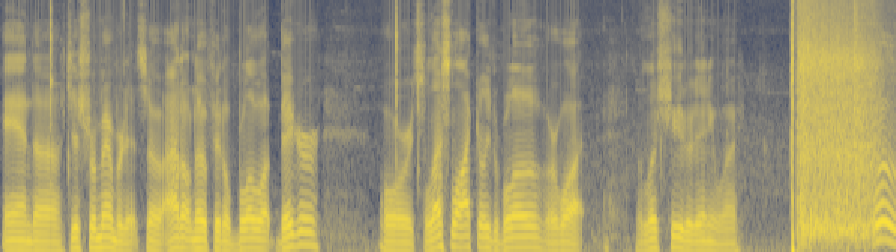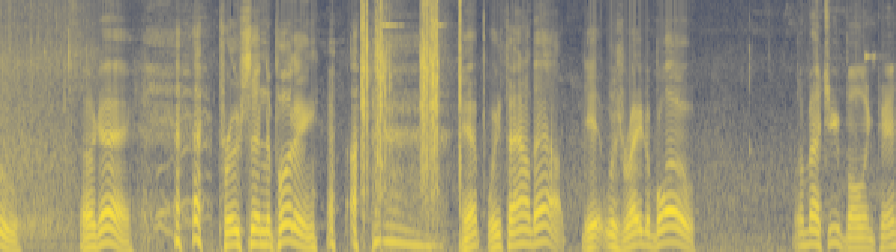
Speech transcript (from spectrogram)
and uh, just remembered it. So I don't know if it'll blow up bigger or it's less likely to blow or what. But let's shoot it anyway. Whoa, okay. Proof's in the pudding. yep, we found out. It was ready to blow. What about you, bowling pin?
